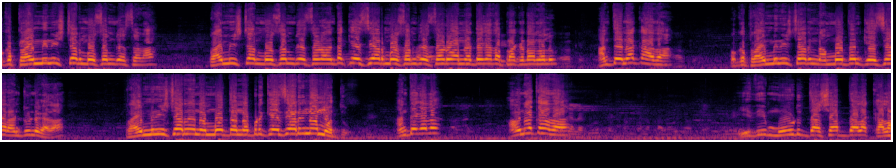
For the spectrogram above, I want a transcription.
ఒక ప్రైమ్ మినిస్టర్ మోసం చేస్తాడా? ప్రైమ్ మినిస్టర్ మోసం చేస్తాడు అంటే కేసీఆర్ మోసం చేస్తాడు అన్నట్టే కదా ప్రకటనలు. అంతేనా కాదా? ఒక ప్రైమ్ మినిస్టర్ నమ్మొద్దని కేసీఆర్ అంటుండే కదా. ప్రైమ్ మినిస్టర్ని నమ్మొద్దు అన్నప్పుడు కేసీఆర్ని నమ్మొద్దు. అంతే కదా? అవునా కాదా? ఇది మూడు దశాబ్దాల కళ.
